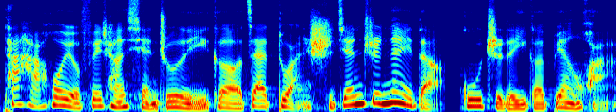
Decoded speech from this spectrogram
它还会有非常显著的一个在短时间之内的估值的一个变化。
